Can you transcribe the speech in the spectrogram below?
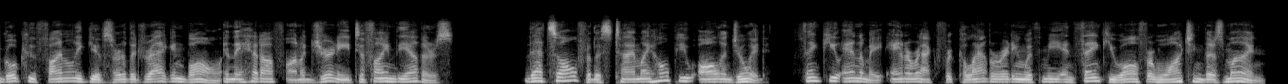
Goku finally gives her the Dragon Ball and they head off on a journey to find the others. That's all for this time I hope you all enjoyed. Thank you Anime Anorak for collaborating with me and thank you all for watching this Mine.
